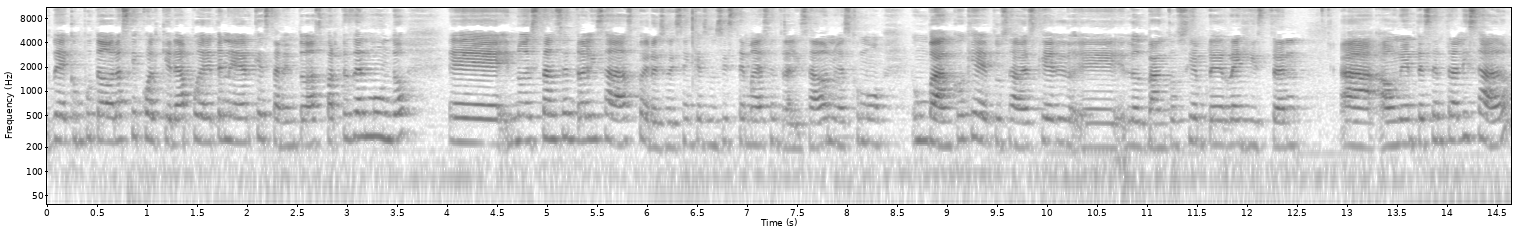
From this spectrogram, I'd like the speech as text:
de, computadoras que cualquiera puede tener, que están en todas partes del mundo. Eh, no están centralizadas, por eso dicen que es un sistema descentralizado, no es como un banco que tú sabes que eh, los bancos siempre registran a, a, un ente centralizado,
